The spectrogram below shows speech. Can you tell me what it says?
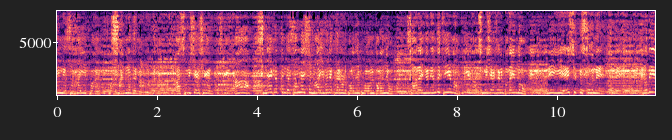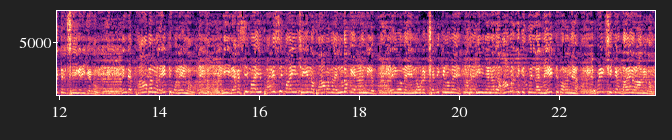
നിന്നെ സഹായിപ്പാൻ സന്നദ്ധനാണ്. ആ സുവിശേഷകൻ ആ സ്നേഹത്തിന്റെ സന്ദേശം ആ യുവനക്കാരോട് പറഞ്ഞപ്പോൾ അവൻ പറഞ്ഞു സാറേ ഞാൻ എന്ത് ചെയ്യണം? സുവിശേഷകൻ പറയുന്നു നീ ഈ യേശു ക്രിസ്തുവിനെ ഹൃദയത്തിൽ സ്വീകരിക്കണം. നിന്റെ പാപങ്ങൾ ഏറ്റുപറയണം. നീ രഹസ്യമായും പരസ്യമായും ചെയ്യുന്ന പാപങ്ങൾ എന്തൊക്കെയാണെങ്കിലും ദൈവമേ എന്നോട് ക്ഷമിക്കണമേ. ഇനി ഞാൻ അത് ആവർത്തിക്കത്തില്ല എന്ന് ഏറ്റുപറഞ്ഞ് ഉപേക്ഷിക്കാൻ തയ്യാറാകണം.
